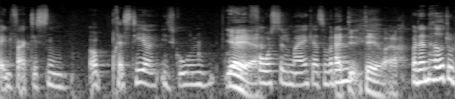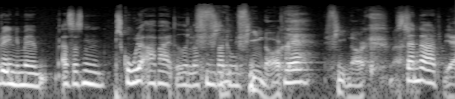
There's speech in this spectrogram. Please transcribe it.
rent faktisk sådan at præstere i skolen. Ja, jeg ja. Forestille mig, ikke? Altså, Ja, hvordan, det, det var ja. hvordan havde du det egentlig med altså sådan skolearbejdet? Eller sådan, var Fint, du fint nok. Ja. Fint nok. Altså, standard? Ja.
